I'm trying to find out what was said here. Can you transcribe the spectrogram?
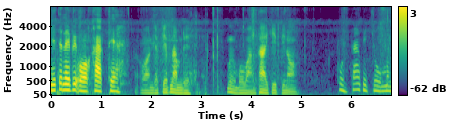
นี่จะไหนไปออกขากแท้อ่อนอย่าเก็บนำเด้มือบหวางถ่ายคลิปพี่น้องพุ่นตั้งไปจูมมัน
